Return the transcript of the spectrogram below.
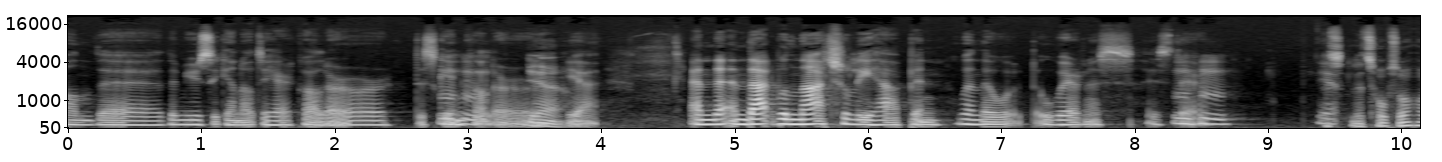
on the the music and not the hair color or the skin Mhm. color. or- Yeah. yeah, and and that will naturally happen when the awareness is there. Mhm. Yeah. Let's, let's hope so.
